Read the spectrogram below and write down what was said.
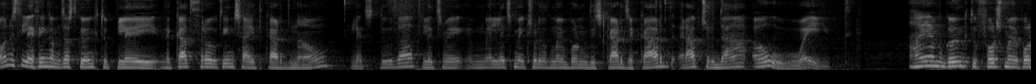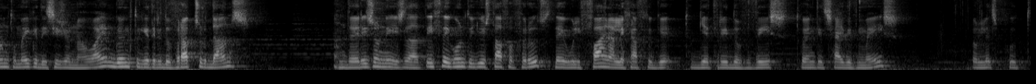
Honestly, I think I'm just going to play the Cutthroat Inside card now. Let's do that. Let's make, let's make sure that my opponent discards a card. Rapture down. Oh, wait. I am going to force my opponent to make a decision now. I am going to get rid of Rapture Dance. And the reason is that if they want to use Staff of Roots, they will finally have to get, to get rid of this 20-sided mace. So let's put...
